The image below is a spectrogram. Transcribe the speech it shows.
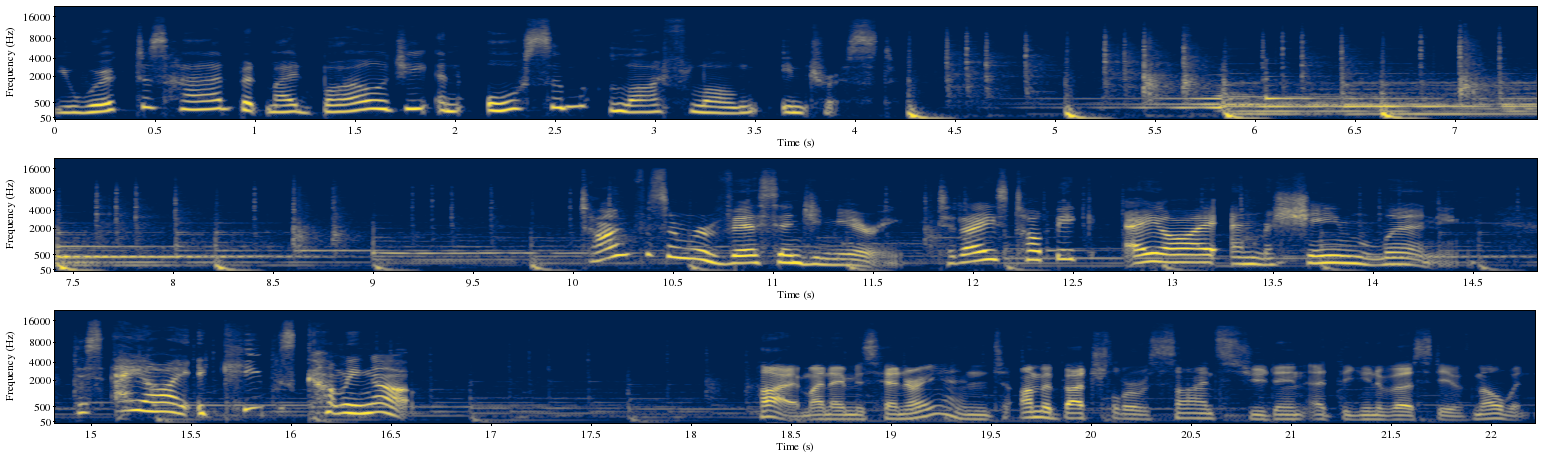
You worked as hard but made biology an awesome lifelong interest. Time for some reverse engineering. Today's topic AI and machine learning. This AI, it keeps coming up. Hi, my name is Henry, and I'm a Bachelor of Science student at the University of Melbourne.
